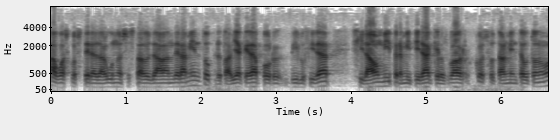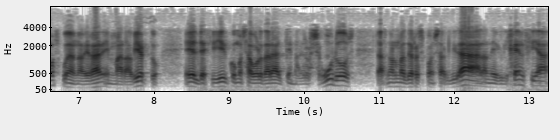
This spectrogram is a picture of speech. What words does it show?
aguas costeras de algunos estados de abanderamiento, pero todavía queda por dilucidar si la OMI permitirá que los barcos totalmente autónomos puedan navegar en mar abierto. El decidir cómo se abordará el tema de los seguros, las normas de responsabilidad, la negligencia,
